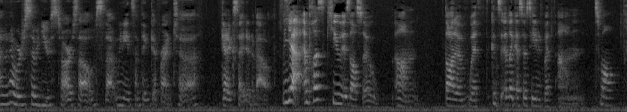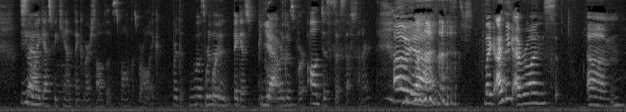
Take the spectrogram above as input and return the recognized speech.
I don't know, we're just so used to ourselves that we need something different to get excited about. Yeah, and plus cute is also um, thought of with like associated with um, small. So Yeah. I guess we can't think of ourselves as small because we're all like we're the most We're the- important, biggest people. Yeah, we're the- we're all just so self centered. Oh yeah. like I think everyone's um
